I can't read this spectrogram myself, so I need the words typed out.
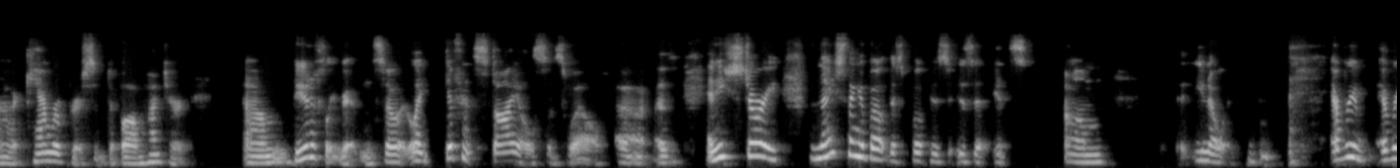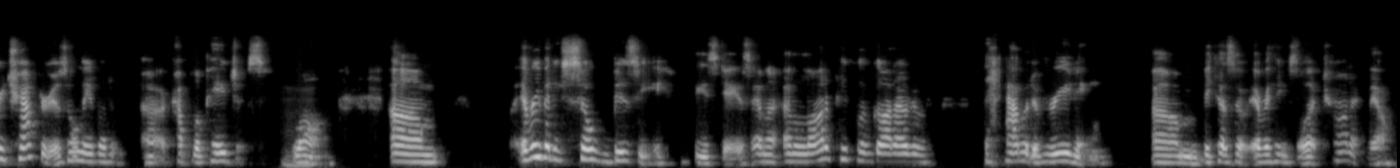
uh, camera person to Bob Hunter. Um, beautifully written, so like different styles as well. Uh, as, and each story, the nice thing about this book is is that it's um, you know every every chapter is only about a, a couple of pages Mhm. long. Um, everybody's so busy these days, and a, and a lot of people have got out of the habit of reading um, because of everything's electronic now.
